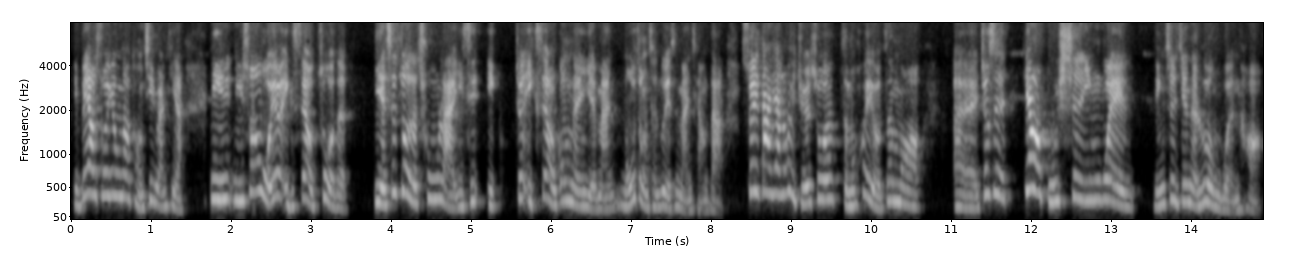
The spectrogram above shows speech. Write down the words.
你不要说用到统计软体啊，你你说我用 Excel 做的。也是做得出来，以及就 Excel 功能也蛮某种程度也是蛮强大，所以大家都会觉得说，怎么会有这么，呃，就是要不是因为林志坚的论文哈，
